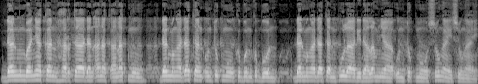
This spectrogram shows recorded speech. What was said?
Dan membanyakan harta dan anak-anakmu dan mengadakan untukmu kebun-kebun dan mengadakan pula di dalamnya untukmu sungai-sungai.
